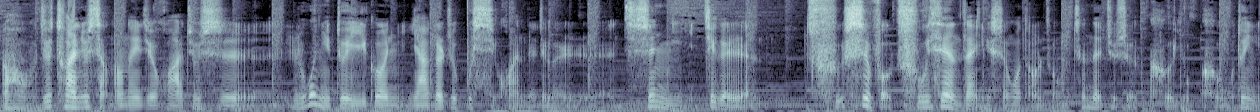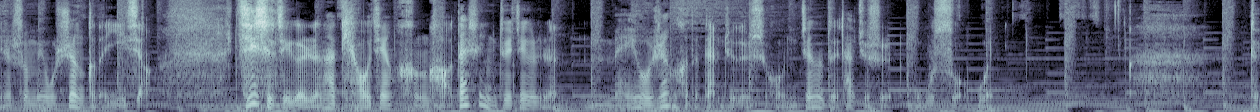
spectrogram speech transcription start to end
啊，我就突然就想到那句话，就是如果你对一个你压根就不喜欢的这个人，其实你这个人。出是否出现在你生活当中，真的就是可有可无，对你来说没有任何的影响。即使这个人他条件很好，但是你对这个人没有任何的感觉的时候，你真的对他就是无所谓。对，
